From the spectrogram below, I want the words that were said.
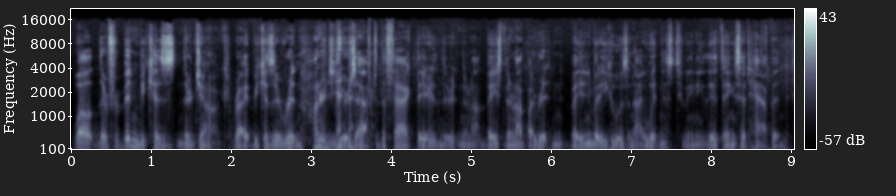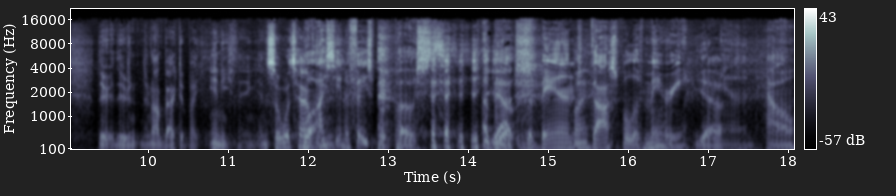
Well, they're forbidden because they're junk, right? Because they're written hundreds of years after the fact. They they're, they're not based. They're not by written by anybody who was an eyewitness to any of the things that happened. They're they're they're not backed up by anything. And so what's happening? Well, I seen a Facebook post about yeah. the band My, Gospel of Mary. Yeah, and how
